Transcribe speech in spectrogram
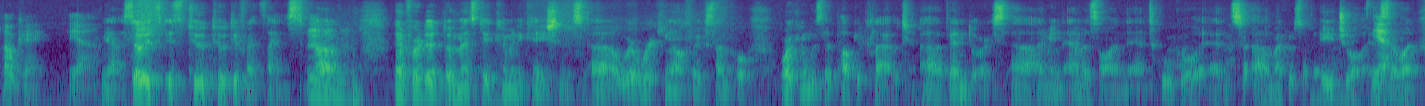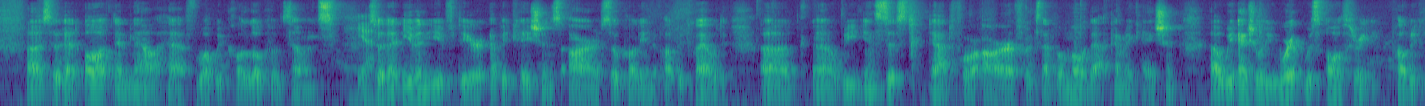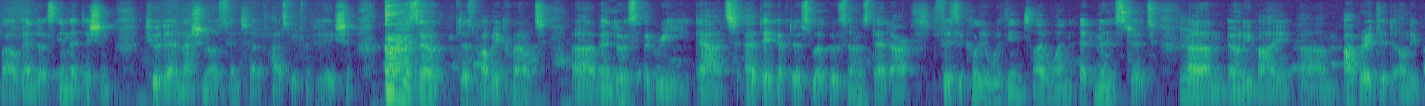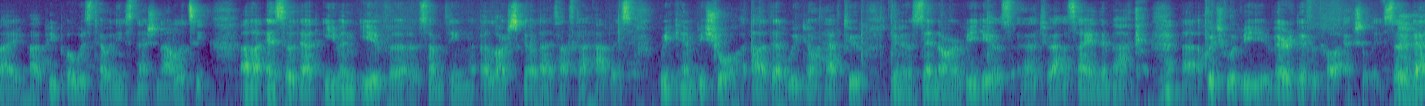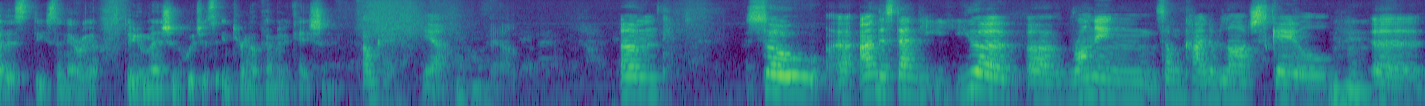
Okay. Yeah. Yeah, so it's, it's two two different things. Um, and for the domestic communications, uh, we're working on, for example, working with the public cloud uh, vendors. Uh, I mean, Amazon and Google and uh, Microsoft Azure and Yeah. so on, uh, so that all of them now have what we call local zones. Yeah. So that even if their applications are so-called in the public cloud, uh, uh, we insist that for our, for example, MODA communication, uh, we actually work with all three public cloud vendors in addition to the National Center of High-Speed Computation. so those public cloud uh, vendors agree that uh, they have those local zones that are physically within Taiwan, administered um, only by, um, operated only by uh, people with Taiwanese nationality, uh, and so that even if uh, something a large-scale disaster happens, we can be sure uh, that we don't have to, you know, send our videos uh, to outside and then back, uh, which would be very difficult actually. So that is the scenario that you mentioned, which is internal communication. Okay. Yeah. Mm-hmm. Yeah. Um. So uh, I understand you're uh, running some kind of large scale. Uh, uh,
